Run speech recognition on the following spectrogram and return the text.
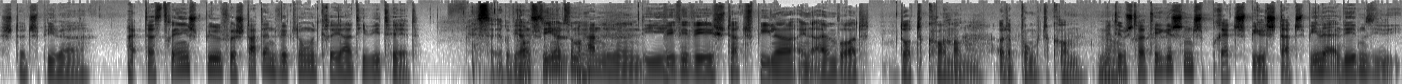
Stadtspieler. Das Trainingsspiel für Stadtentwicklung und Kreativität. Das ist irre. Wie heißt Spiel die? zum Handeln. Die www.stadtspieler in einem Wort .com oder .com. Genau. Mit dem strategischen Brettspiel Stadtspiele erleben Sie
